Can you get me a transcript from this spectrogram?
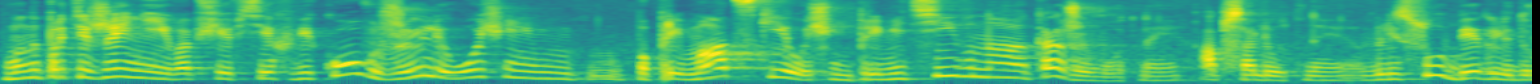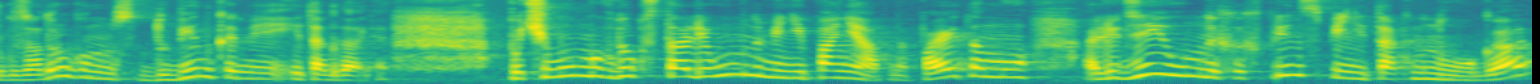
Мы на протяжении вообще всех веков жили очень по-приматски, очень примитивно, как животные, абсолютные. В лесу бегали друг за другом с дубинками и так далее. Почему мы вдруг стали умными, непонятно. Поэтому людей умных их в принципе не так много.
